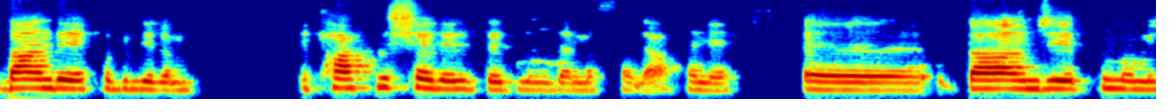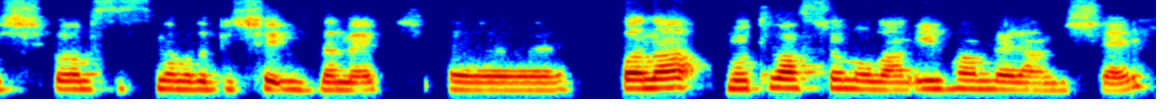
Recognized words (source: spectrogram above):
ben de yapabilirim. E, farklı şeyler izlediğimde mesela hani e, daha önce yapılmamış bağımsız sinemada bir şey izlemek e, bana motivasyon olan, ilham veren bir şey.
